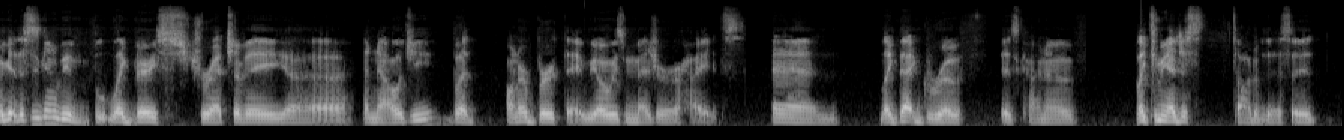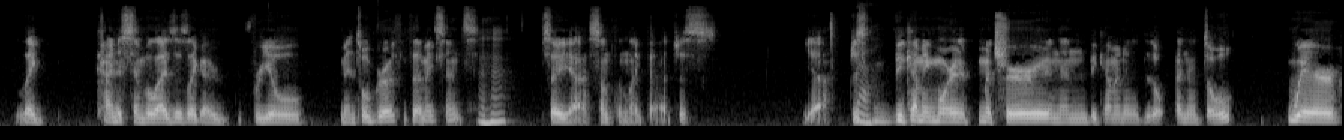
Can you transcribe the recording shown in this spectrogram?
Okay, this is going to be like very stretch of a uh, analogy, but on our birthday, we always measure our heights, and like that growth is kind of like to me. I just thought of this. It like kind of symbolizes like a real mental growth, if that makes sense. Mm-hmm. So yeah, something like that. Just yeah, just Yeah. becoming more mature and then becoming an adult, an adult where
